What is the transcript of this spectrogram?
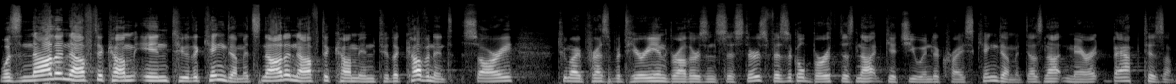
was not enough to come into the kingdom. It's not enough to come into the covenant. Sorry to my Presbyterian brothers and sisters, physical birth does not get you into Christ's kingdom. It does not merit baptism.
